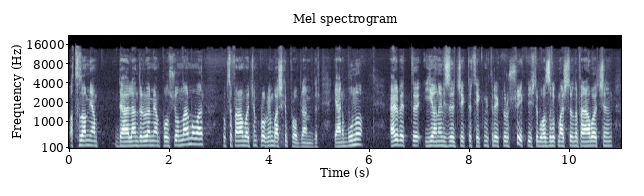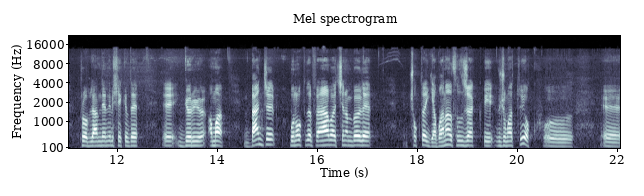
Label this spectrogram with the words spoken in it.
atılamayan, değerlendirilemeyen pozisyonlar mı var? Yoksa Fenerbahçe'nin problemi başka bir problem midir? Yani bunu elbette iyi analiz edecektir. Teknik direktörü sürekli işte bu hazırlık maçlarında Fenerbahçe'nin problemlerini bir şekilde e, görüyor. Ama bence bu noktada Fenerbahçe'nin böyle çok da yabana atılacak bir hücum hattı yok. Ee,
